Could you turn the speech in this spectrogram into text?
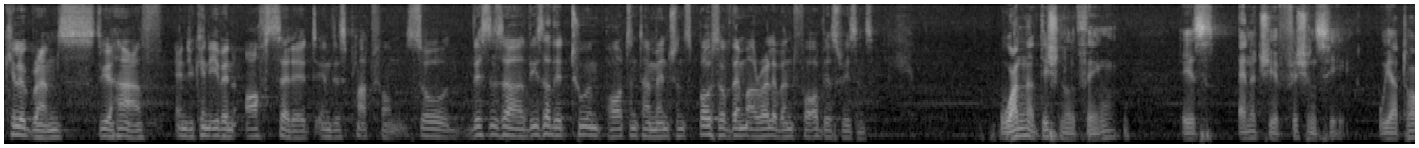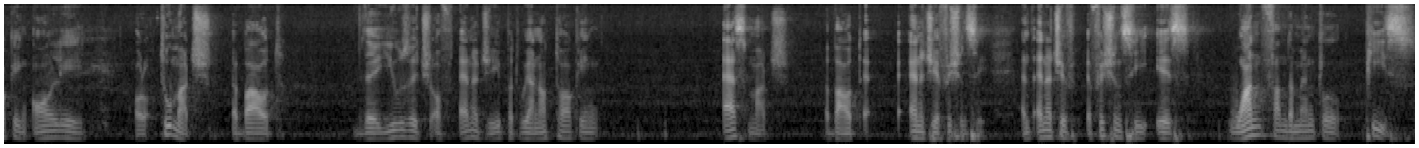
kilograms do you have, and you can even offset it in this platform. So this is a, these are the two important dimensions. Both of them are relevant for obvious reasons. One additional thing is energy efficiency. We are talking only or too much about the usage of energy, but we are not talking as much about energy efficiency. And energy efficiency is one fundamental piece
